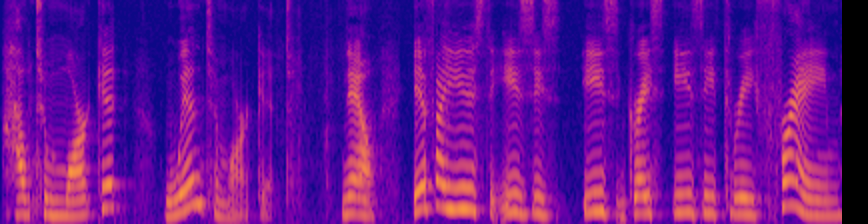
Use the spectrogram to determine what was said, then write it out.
how to mark it, when to mark it. Now, if I use the Easy, Easy, Grace EZ3 frame,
